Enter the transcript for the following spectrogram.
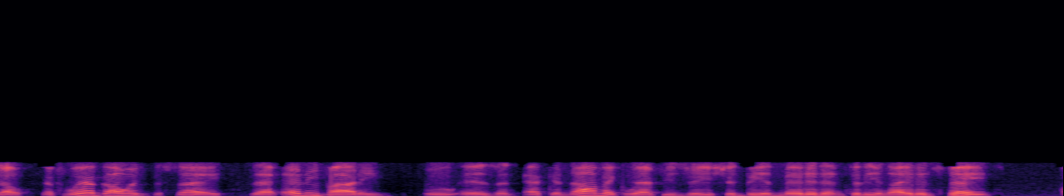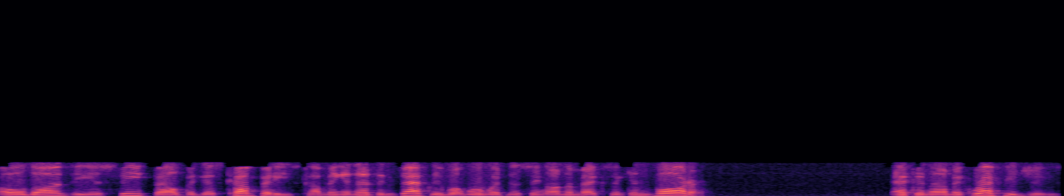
So if we're going to say that anybody who is an economic refugee should be admitted into the United States, hold on to your seatbelt because companies coming, and that's exactly what we're witnessing on the Mexican border. Economic refugees.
